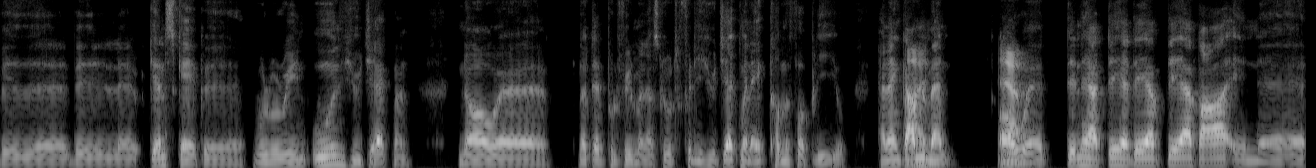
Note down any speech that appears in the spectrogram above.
vil, øh, vil øh, genskabe øh, Wolverine uden Hugh Jackman, når, øh, når Deadpool-filmen er slut. Fordi Hugh Jackman er ikke kommet for at blive jo. Han er en gammel Nej. mand. Ja. Og øh, den her, det her, det er, det er bare en, øh,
